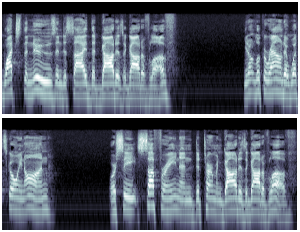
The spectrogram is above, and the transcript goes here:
watch the news and decide that God is a God of love. You don't look around at what's going on or see suffering and determine God is a God of love.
